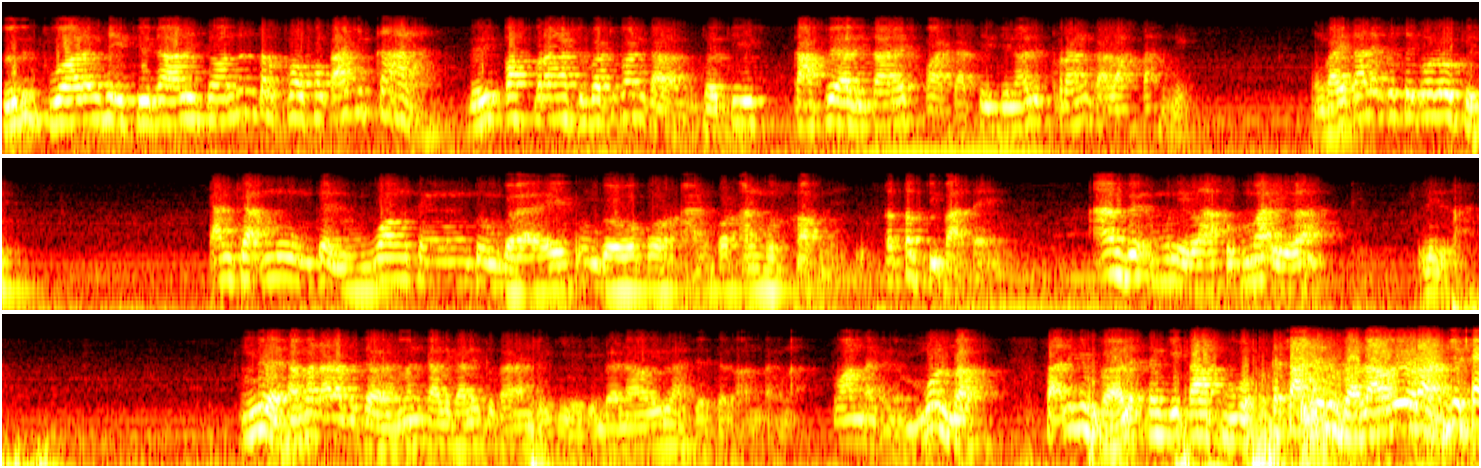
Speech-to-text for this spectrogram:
Jadi buaran Sayyidina Ali Jonten terprovokasi kalah. Jadi pas perang debat-debat kalah. Jadi KB ahli tarikh sepakat Sayyidina Ali perang kalah teknik. Kaitannya psikologis. Kan gak mungkin uang sing tumbak itu nggawa Quran, Quran mushaf niku tetep dipateni. Ambek muni laku marilah lillah. Enggak, sama arah percaya, men kali-kali tukaran lagi. Mbak Nawawi lah jadi lantang. Nah, lantang ini, mun mbak, saat ini balik ke kita buah. Kesannya Mbak Nawawi orang kita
